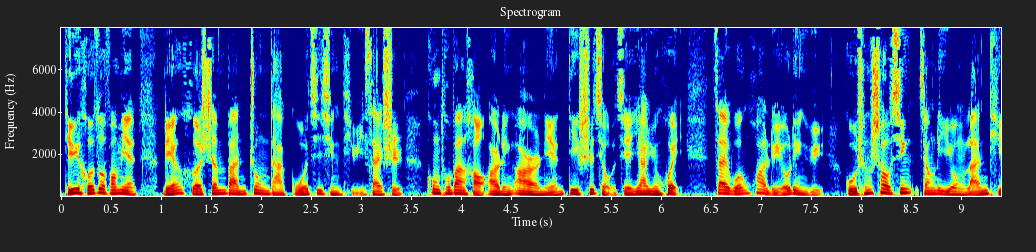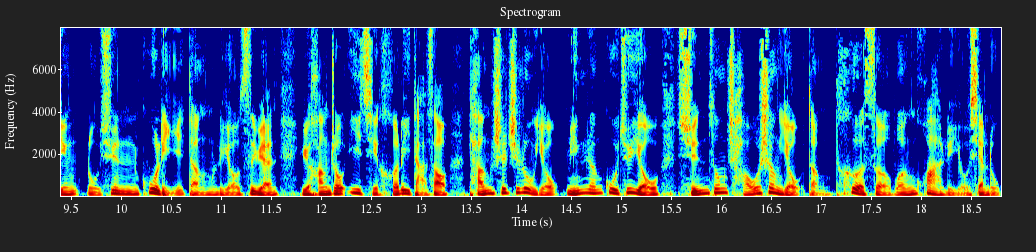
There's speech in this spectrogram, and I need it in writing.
体育合作方面，联合申办重大国际性体育赛事，共同办好2022年第十九届亚运会。在文化旅游领域，古城绍兴将利用兰亭、鲁迅故里等旅游资源，与杭州一起合力打造唐诗之路游、名人故居游、寻宗朝圣游等特色文化旅游线路。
